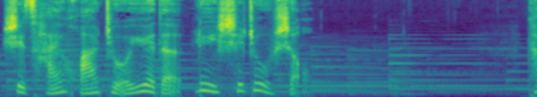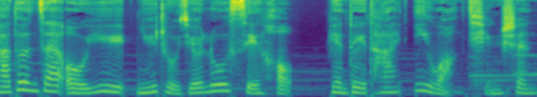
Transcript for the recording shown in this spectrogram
是才华卓越的律师助手。卡顿在偶遇女主角 Lucy 后。便对她一往情深。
